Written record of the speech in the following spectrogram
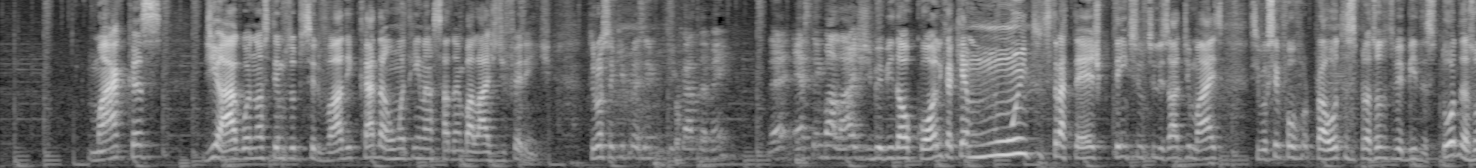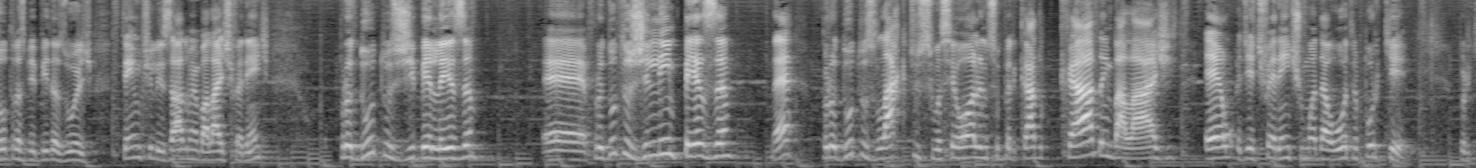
marcas de água nós temos observado e cada uma tem lançado uma embalagem diferente. Trouxe aqui para exemplificar também né, esta embalagem de bebida alcoólica que é muito estratégico, tem sido utilizado demais. Se você for para outras, para as outras bebidas, todas as outras bebidas hoje têm utilizado uma embalagem diferente. Produtos de beleza, é, produtos de limpeza, né? Produtos lácteos, se você olha no supermercado, cada embalagem é, é diferente uma da outra. Por quê?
